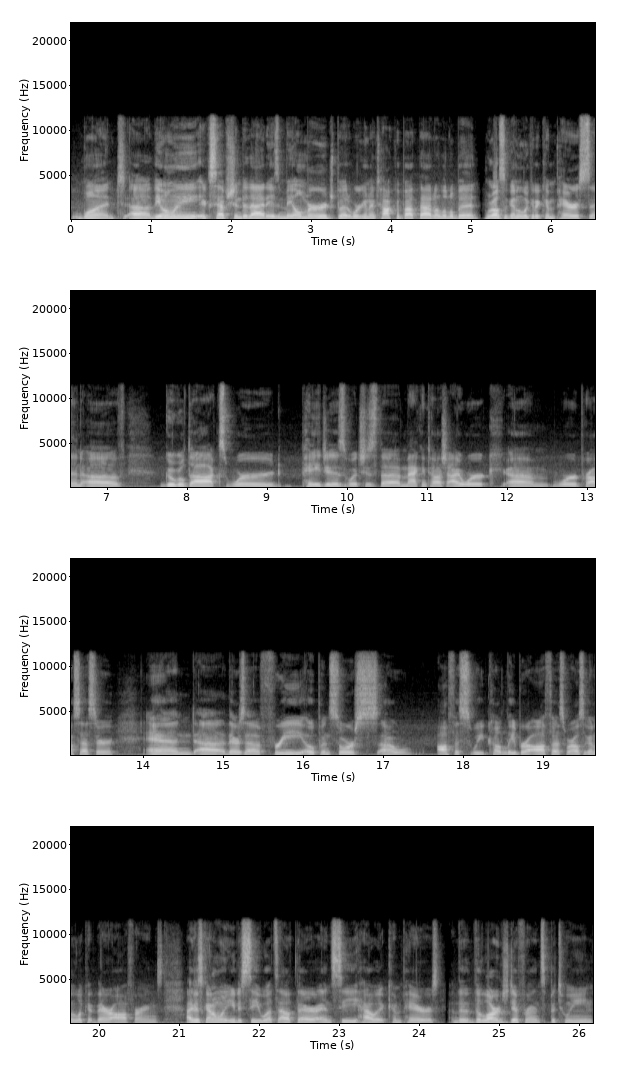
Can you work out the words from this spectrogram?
want. Uh, the only exception to that is mail merge, but we're going to talk about that a little bit. We're also going to look at a comparison of Google Docs, Word, Pages, which is the Macintosh iWork um, word processor, and uh, there's a free open source uh, Office suite called LibreOffice. We're also going to look at their offerings. I just kind of want you to see what's out there and see how it compares. The the large difference between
